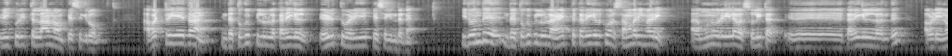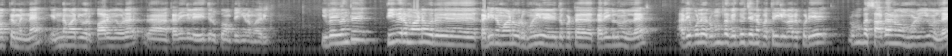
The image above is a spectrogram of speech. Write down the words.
இவை குறித்தெல்லாம் நாம் பேசுகிறோம். அவற்றையே தான் இந்த தொகுப்பில் உள்ள கதைகள் எழுத்து வழியே பேசுகின்றன. இது வந்து இந்த தொகுப்பில் உள்ள அனைத்து கதைகளுக்கும் ஒரு சம்மரி மாதிரி முன்னுரையில் அவர் சொல்லிட்டார். இது கதைகளில் வந்து அவருடைய நோக்கம் என்ன? எந்த மாதிரி ஒரு பார்வையோட கதைகள் எழுதியிருக்கும் அப்படிங்கிற மாதிரி. இவை வந்து தீவிரமான ஒரு கடினமான ஒரு மொழியில் எழுதப்பட்ட கதைகளும் இல்லை. அதே போல் ரொம்ப வெகுஜன பத்திரிகைகள் வரக்கூடிய ரொம்ப சாதாரண மொழியும் இல்லை.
